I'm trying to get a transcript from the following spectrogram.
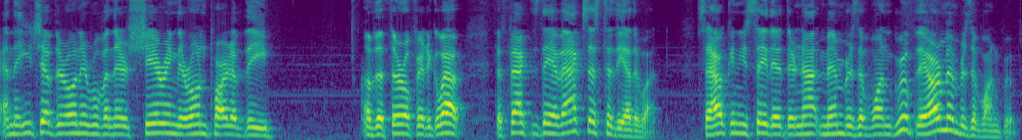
and they each have their own eruv, and they're sharing their own part of the of the thoroughfare to go out. The fact is they have access to the other one. So how can you say that they're not members of one group? They are members of one group.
